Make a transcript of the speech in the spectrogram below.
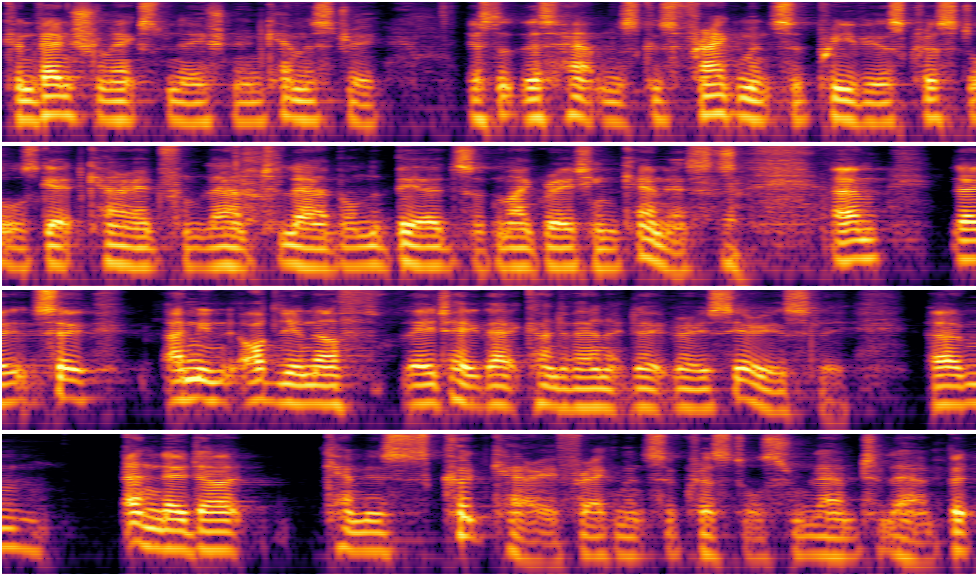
conventional explanation in chemistry is that this happens because fragments of previous crystals get carried from lab to lab on the beards of migrating chemists. Um, uh, so I mean, oddly enough, they take that kind of anecdote very seriously. Um, and no doubt chemists could carry fragments of crystals from lab to lab. But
